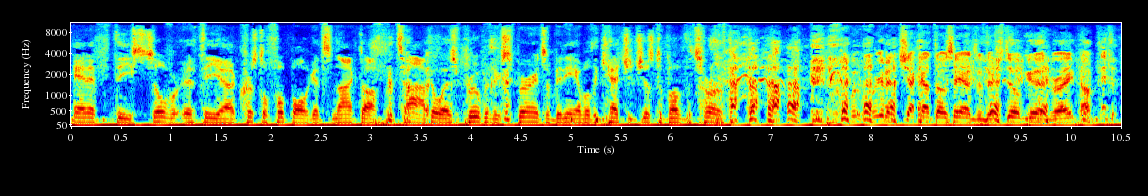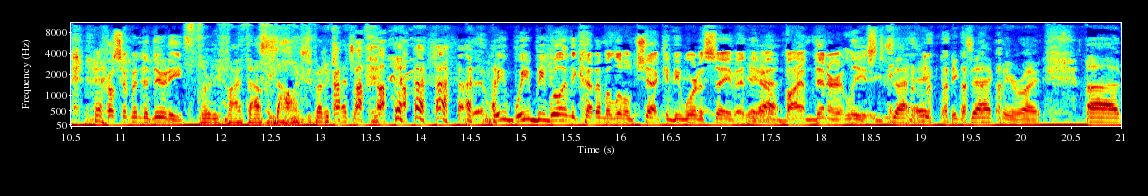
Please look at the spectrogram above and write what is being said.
And if the silver, if the uh, crystal football gets knocked off the top, Franco has proven experience of being able to catch it just above the turf. We're going to check out those hands if they're still good, right? I'll press them into duty. Thirty-five thousand dollars. Better catch it. we we'd be willing to cut him a little check if he were to save it. Yeah. You know, buy them dinner at least. Exactly, exactly right. Uh,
